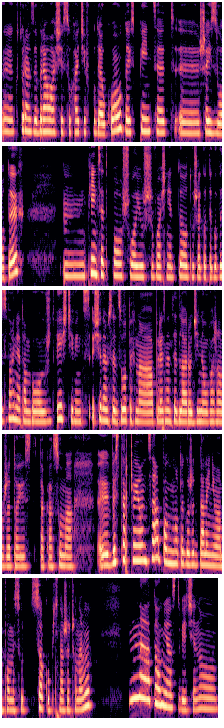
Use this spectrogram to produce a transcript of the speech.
y, która zebrała się, słuchajcie, w pudełku, to jest 506 zł. 500 poszło już właśnie do dużego tego wyzwania, tam było już 200, więc 700 zł na prezenty dla rodziny uważam, że to jest taka suma y, wystarczająca, pomimo tego, że dalej nie mam pomysłu, co kupić narzeczonemu. Natomiast wiecie, no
